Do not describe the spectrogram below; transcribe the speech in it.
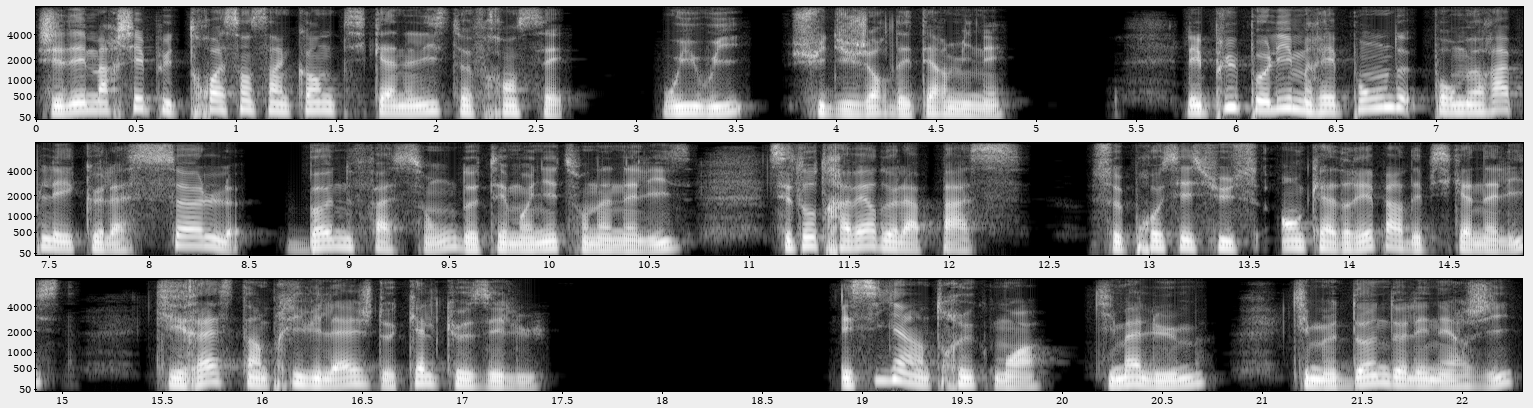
J'ai démarché plus de 350 psychanalystes français. Oui, oui, je suis du genre déterminé. Les plus polis me répondent pour me rappeler que la seule bonne façon de témoigner de son analyse, c'est au travers de la passe, ce processus encadré par des psychanalystes qui reste un privilège de quelques élus. Et s'il y a un truc, moi, qui m'allume, qui me donne de l'énergie,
